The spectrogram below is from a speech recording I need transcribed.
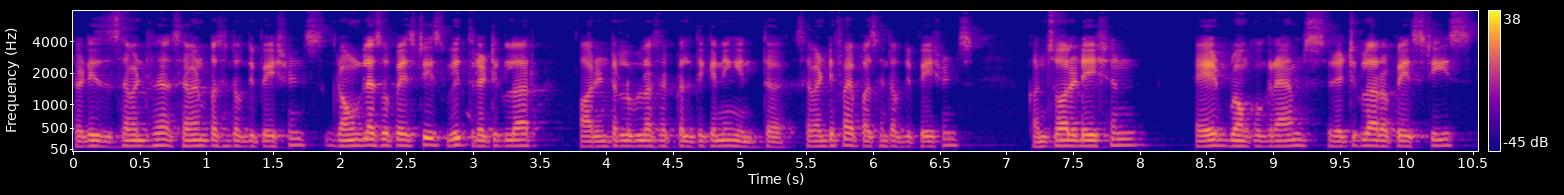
that is 77% of the patients. Ground glass opacities with reticular or interlobular septal thickening in the 75% of the patients. Consolidation, air bronchograms, reticular opacities,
